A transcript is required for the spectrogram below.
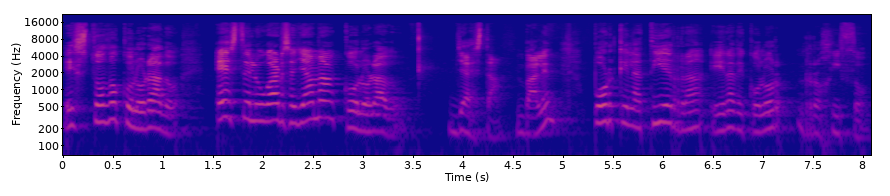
es todo colorado. Este lugar se llama Colorado. Ya está, ¿vale? Porque la tierra era de color rojizo.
